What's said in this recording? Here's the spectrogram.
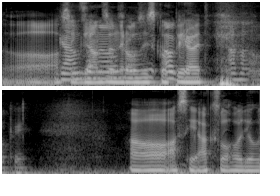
Uh, asi Guns, N' Roses copyright. Okay. Aha, ok. Uh, asi Axel hodil,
